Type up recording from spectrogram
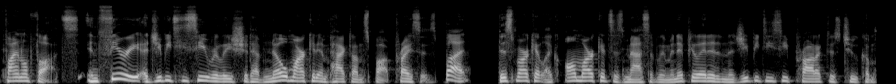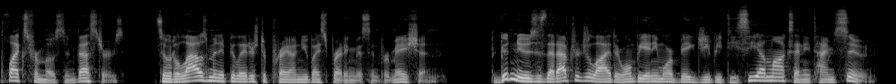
Final thoughts. In theory, a GBTC release should have no market impact on spot prices, but this market, like all markets, is massively manipulated, and the GBTC product is too complex for most investors, so it allows manipulators to prey on you by spreading misinformation. The good news is that after July, there won't be any more big GBTC unlocks anytime soon,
